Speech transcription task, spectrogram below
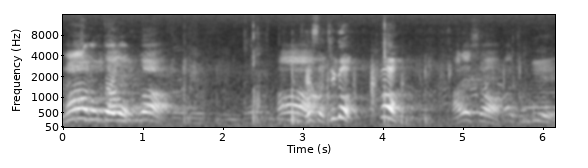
와, 높다 이거. 아. 됐어. 지금. 뻥. 잘했어. 빨리 준비.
